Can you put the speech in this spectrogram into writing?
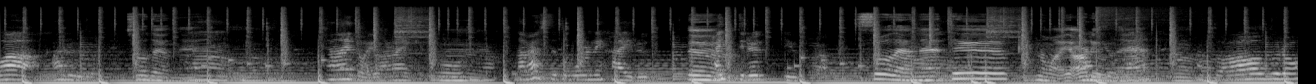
はあるよね、そうだよね。うん、汚いとは言わないけど、うん。流したところに入る、うん。うん入ってるっていうか。そうだよね。っていうのはあるよね。ね。あと泡風呂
